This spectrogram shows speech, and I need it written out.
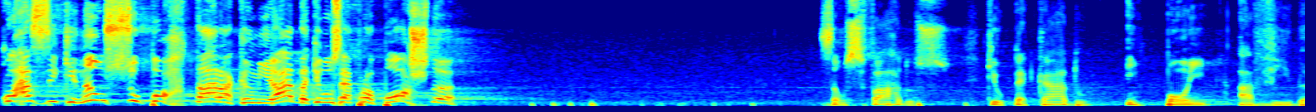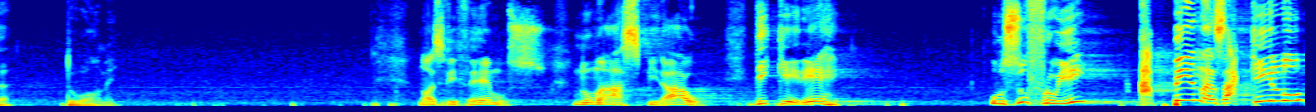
quase que não suportar a caminhada que nos é proposta são os fardos que o pecado impõe à vida do homem. Nós vivemos numa aspiral de querer usufruir apenas aquilo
